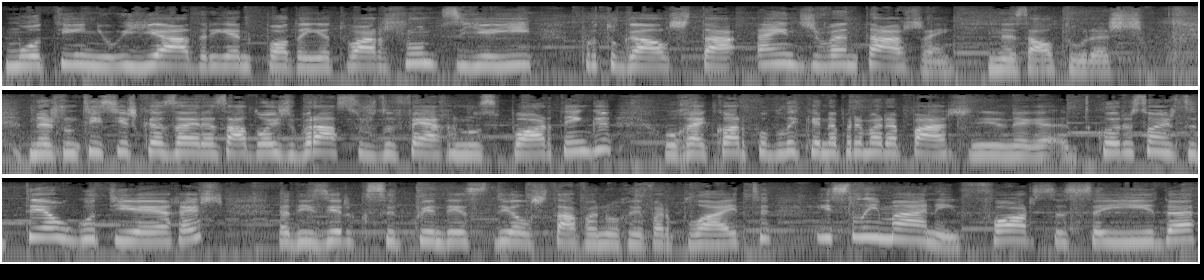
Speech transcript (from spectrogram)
Motinho e Adriano podem atuar juntos e aí Portugal está em desvantagem nas alturas. Nas notícias caseiras há dois braços de ferro no Sporting. O Record publica na primeira página declarações de Teo Gutierrez a dizer que se dependesse dele estava no River Plate e Slimani força a saída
